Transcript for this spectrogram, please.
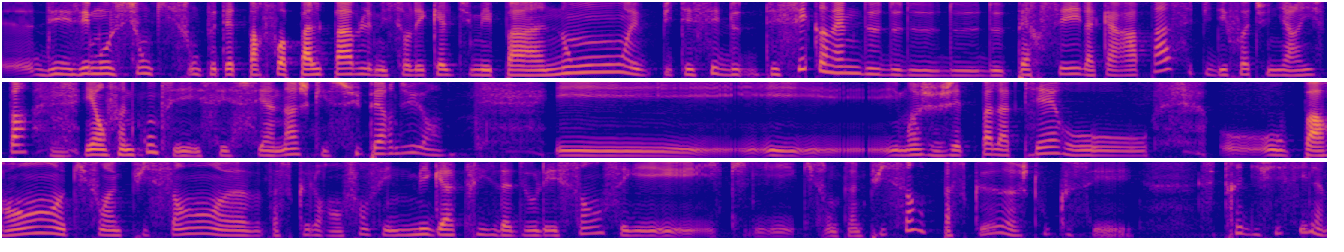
euh, des émotions qui sont peut-être parfois palpables mais sur lesquelles tu mets pas un nom. Et puis tu essaies, quand même de, de, de, de, percer la carapace et puis des fois tu n'y arrives pas. Mmh. et en fin de compte c'est un âge qui est super dur. Et, et, moi, je jette pas la pierre aux, aux parents qui sont impuissants parce que leur enfant fait une méga crise d'adolescence et, qui, qui, sont impuissants parce que je trouve que c'est c'est très difficile.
